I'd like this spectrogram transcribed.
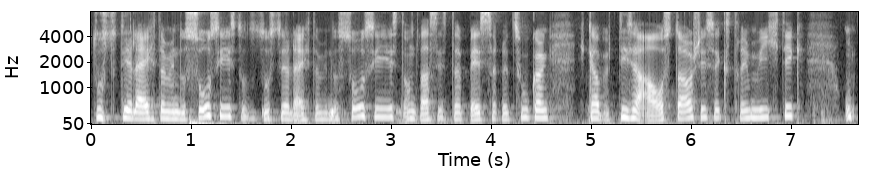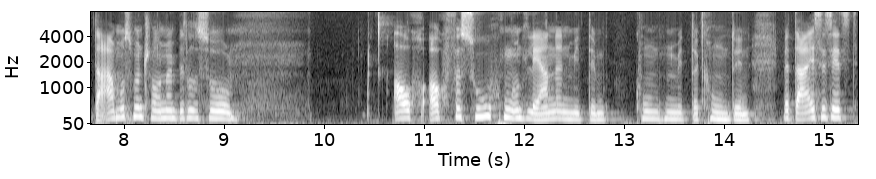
Tust du dir leichter, wenn du so siehst oder tust du dir leichter, wenn du so siehst und was ist der bessere Zugang? Ich glaube, dieser Austausch ist extrem wichtig und da muss man schon ein bisschen so auch, auch versuchen und lernen mit dem Kunden, mit der Kundin. Weil da ist es jetzt,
